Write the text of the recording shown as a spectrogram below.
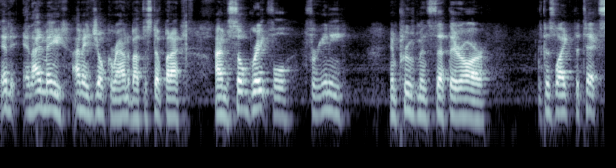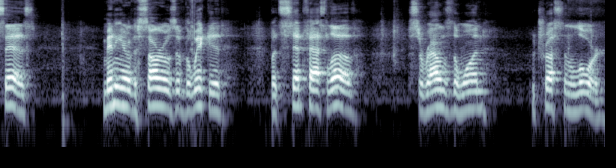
And and I may I may joke around about this stuff, but I I'm so grateful for any improvements that there are. Because like the text says, many are the sorrows of the wicked, but steadfast love surrounds the one who trusts in the Lord.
